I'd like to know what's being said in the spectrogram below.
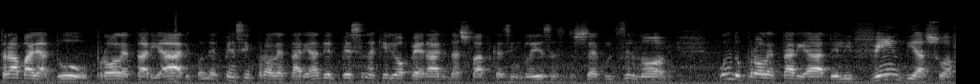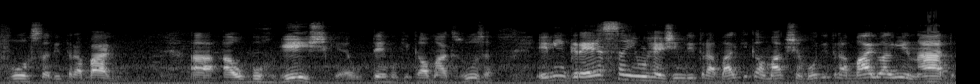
trabalhador, o proletariado, quando ele pensa em proletariado, ele pensa naquele operário das fábricas inglesas do século XIX. Quando o proletariado ele vende a sua força de trabalho ao burguês, que é o termo que Karl Marx usa, ele ingressa em um regime de trabalho que Karl Marx chamou de trabalho alienado.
